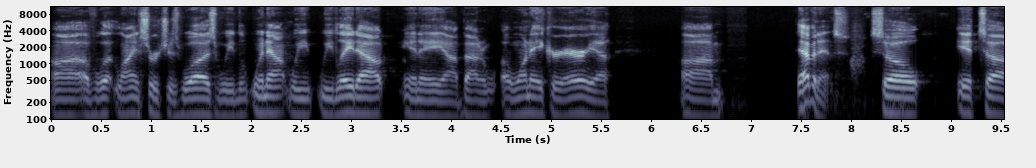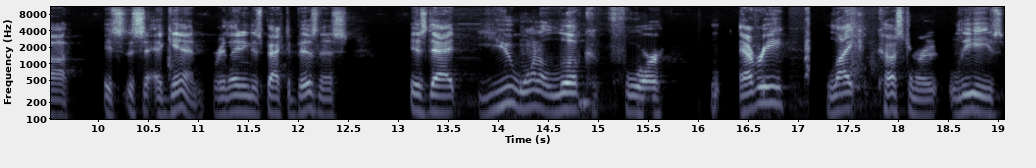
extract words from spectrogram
uh, of what line searches was. We went out. We we laid out in a uh, about a, a one acre area um, evidence. So it uh, it's this again relating this back to business is that you want to look for every like customer leaves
